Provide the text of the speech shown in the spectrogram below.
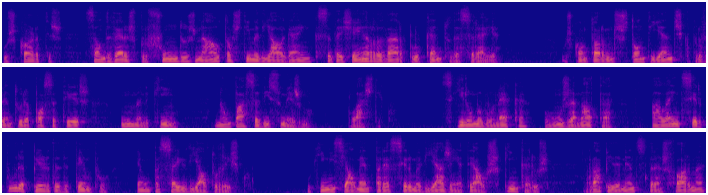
Os cortes são deveras profundos na autoestima de alguém que se deixa enredar pelo canto da sereia. Os contornos estonteantes que porventura possa ter um manequim não passa disso mesmo, plástico. Seguir uma boneca ou um janota, além de ser pura perda de tempo, é um passeio de alto risco. O que inicialmente parece ser uma viagem até aos píncaros, rapidamente se transforma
